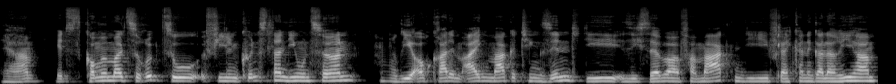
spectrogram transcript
Ja, jetzt kommen wir mal zurück zu vielen Künstlern, die uns hören, die auch gerade im Eigenmarketing sind, die sich selber vermarkten, die vielleicht keine Galerie haben,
